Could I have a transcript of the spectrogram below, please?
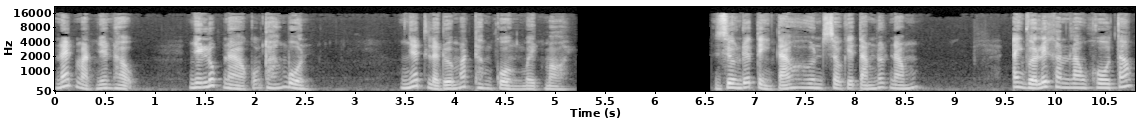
nét mặt nhân hậu, nhưng lúc nào cũng thoáng buồn. Nhất là đôi mắt thâm quầng mệt mỏi. Dương đã tỉnh táo hơn sau khi tắm nước nóng. Anh vừa lấy khăn lau khô tóc,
